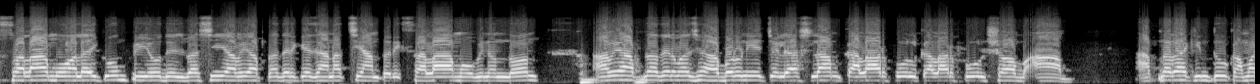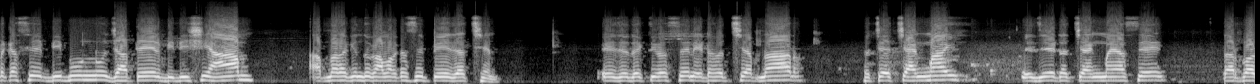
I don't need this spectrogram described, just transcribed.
আসসালামু আলাইকুম, প্রিয় দেশবাসী। আমি আপনাদেরকে জানাচ্ছি আন্তরিক সালাম, অভিনন্দন। আমি আপনাদের মাঝে আবারও নিয়ে চলে আসলাম কালারফুল কালারফুল সব আম। আপনারা কিন্তু আমার কাছে বিভিন্ন জাতের বিদেশি আম আপনারা কিন্তু আমার কাছে পেয়ে যাচ্ছেন। এই যে দেখতে পাচ্ছেন, এটা হচ্ছে আপনার, হচ্ছে চ্যাংমাই। এই যে এটা চ্যাংমাই আছে, তারপর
